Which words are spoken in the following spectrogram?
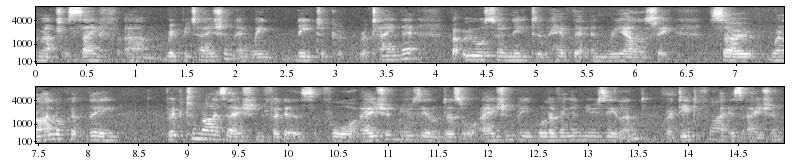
much a safe um, reputation, and we need to retain that. But we also need to have that in reality. So when I look at the victimisation figures for Asian New Zealanders or Asian people living in New Zealand, who identify as Asian,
